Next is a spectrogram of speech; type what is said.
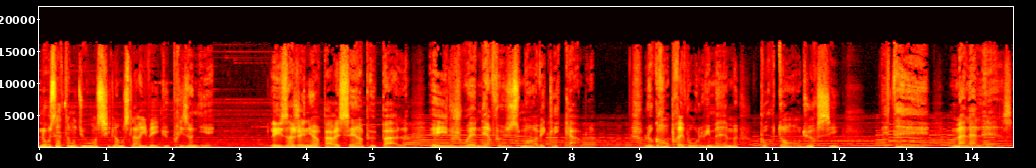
Nous attendions en silence l'arrivée du prisonnier. Les ingénieurs paraissaient un peu pâles et ils jouaient nerveusement avec les câbles. Le grand prévôt lui-même, pourtant endurci, était mal à l'aise,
